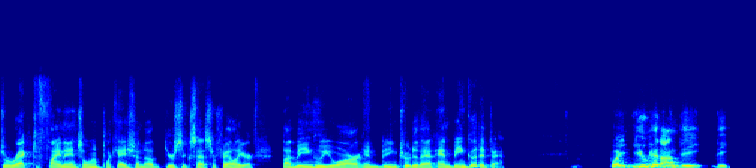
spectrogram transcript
direct financial implication of your success or failure by being who you are and being true to that and being good at that. Well, you hit on the the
